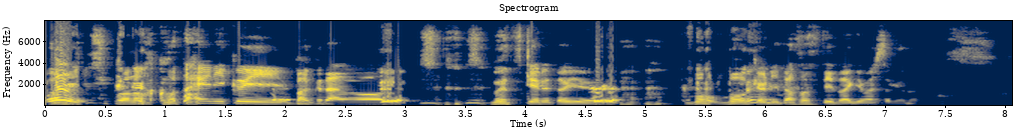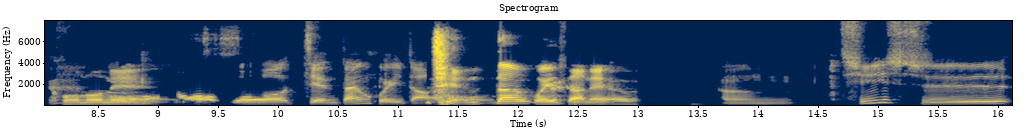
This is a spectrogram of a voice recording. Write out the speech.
おい、この答えにくい爆弾をぶつけるという暴暴挙に出させていただきましたけど。このね、我简单回答。简单回答ね。嗯，其实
